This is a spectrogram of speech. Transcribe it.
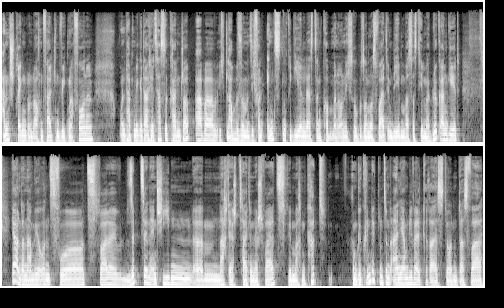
anstrengend und auch einen falschen Weg nach vorne und habe mir gedacht, jetzt hast du keinen Job, aber ich glaube, wenn man sich von Ängsten regieren lässt, dann kommt man auch nicht so besonders weit im Leben, was das Thema Glück angeht. Ja, und dann haben wir uns vor 2017 entschieden, ähm, nach der Zeit in der Schweiz, wir machen Cut, haben gekündigt und sind ein Jahr um die Welt gereist. Und das war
